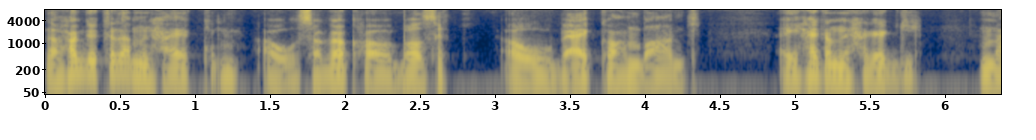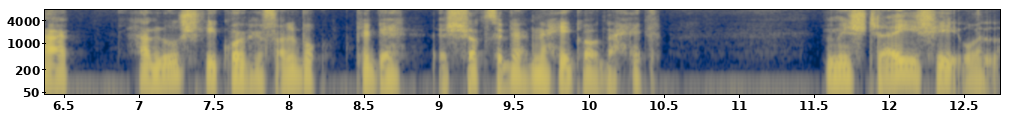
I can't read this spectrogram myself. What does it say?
لو حاجة طلع من حياتكم أو صداقة باظت أو بعدتوا عن بعض أي حاجة من الحاجات دي ما خلوش في كره في قلبكم تجاه الشخص اللي ناحيته أو ناحيتك. مش لأي شيء والله.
